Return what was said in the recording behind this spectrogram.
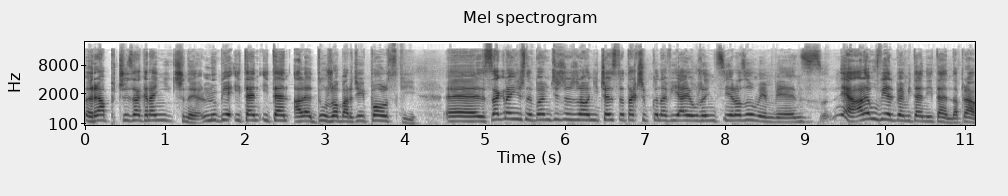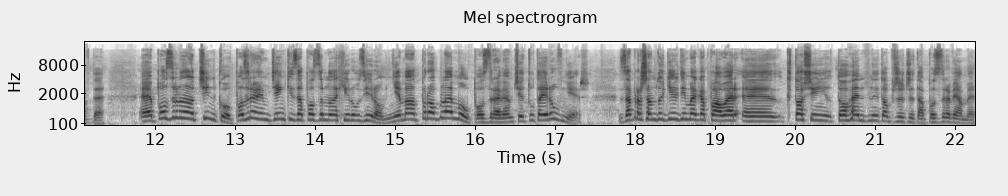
rap czy zagraniczny? Lubię i ten, i ten, ale dużo bardziej polski. E, zagraniczny, powiem ci szczerze, że oni często tak szybko nawijają, że nic nie rozumiem, więc nie, ale uwielbiam i ten, i ten, naprawdę. E, pozdro na odcinku, pozdrawiam, dzięki za pozdro na Hero Zero, nie ma problemu, pozdrawiam cię tutaj również. Zapraszam do gildii Mega Power, e, kto się, to chętny to przeczyta, pozdrawiamy.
